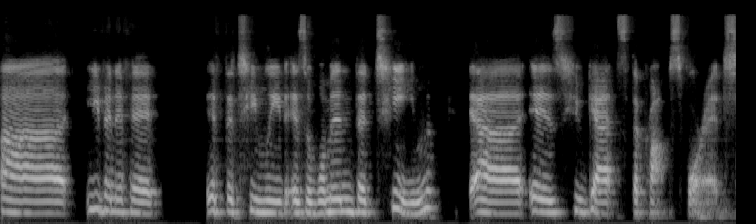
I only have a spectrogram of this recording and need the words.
uh, even if it if the team lead is a woman, the team uh, is who gets the props for it,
